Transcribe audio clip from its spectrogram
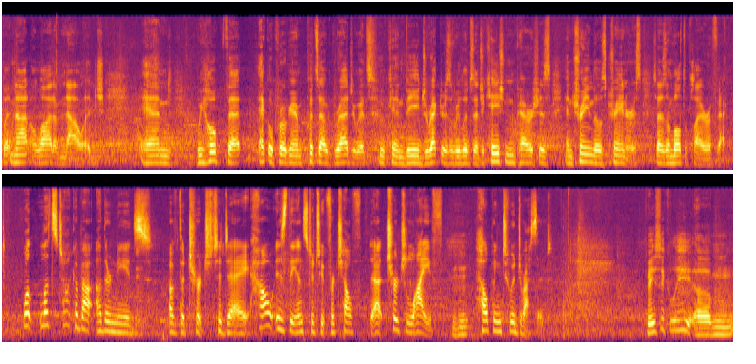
but not a lot of knowledge. And we hope that ECHO program puts out graduates who can be directors of religious education in parishes and train those trainers. So it has a multiplier effect. Well, let's talk about other needs of the church today. How is the Institute for uh, Church Life mm -hmm. helping to address it? Basically, um,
